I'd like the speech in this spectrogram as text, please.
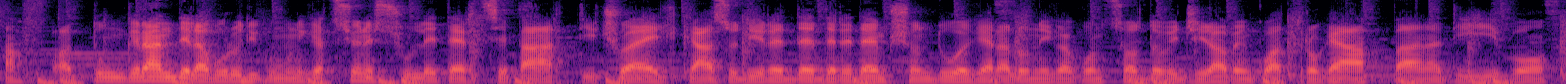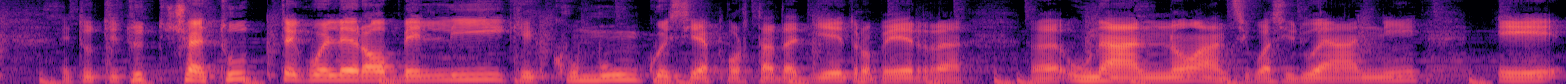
ha fatto un grande lavoro di comunicazione sulle terze parti, cioè il caso di Red Dead Redemption 2 che era l'unica console dove girava in 4K nativo e tutti, tutti, cioè tutte quelle robe lì che comunque si è portata dietro per eh, un anno, anzi quasi due anni e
